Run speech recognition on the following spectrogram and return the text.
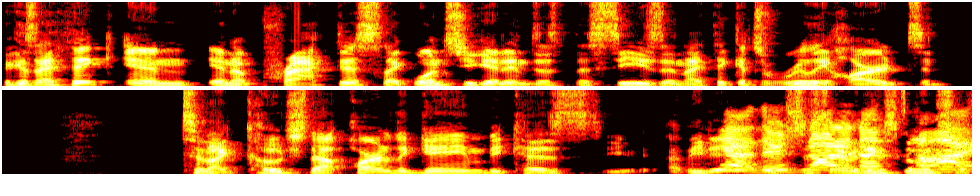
Because I think in in a practice, like once you get into the season, I think it's really hard to to like coach that part of the game because I mean, yeah, it- there's not enough going so time.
